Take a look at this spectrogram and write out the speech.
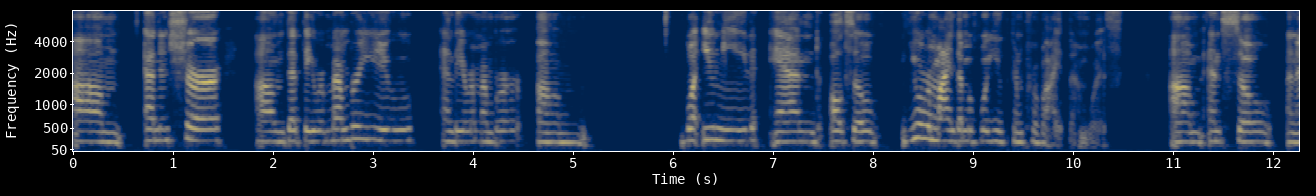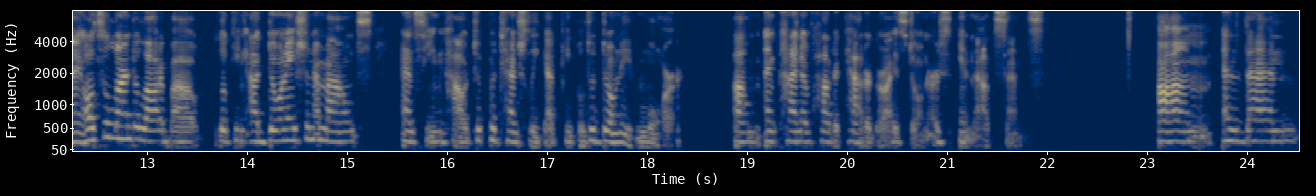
um, and ensure um, that they remember you and they remember um, what you need and also you remind them of what you can provide them with. Um, and so, and I also learned a lot about looking at donation amounts and seeing how to potentially get people to donate more um, and kind of how to categorize donors in that sense. Um, and then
